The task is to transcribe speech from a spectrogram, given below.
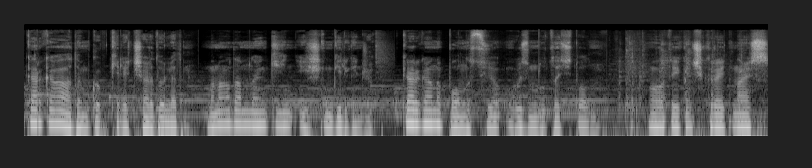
каргаға адам көп келетін шығар деп ойладым мына адамнан кейін ешкім келген жоқ карганы полностью өзім лутать алдым вот екінші крейт найс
